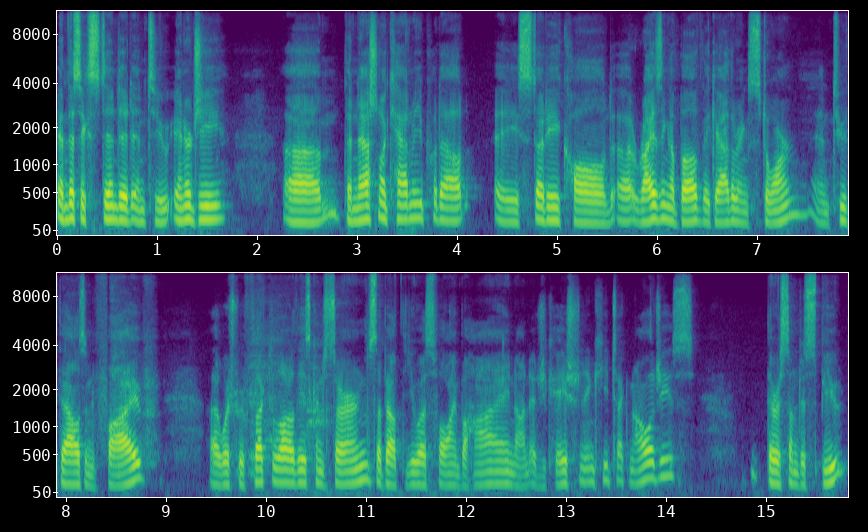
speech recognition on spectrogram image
and this extended into energy. Um, the National Academy put out a study called uh, Rising Above the Gathering Storm in 2005, uh, which reflected a lot of these concerns about the US falling behind on education and key technologies there was some dispute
